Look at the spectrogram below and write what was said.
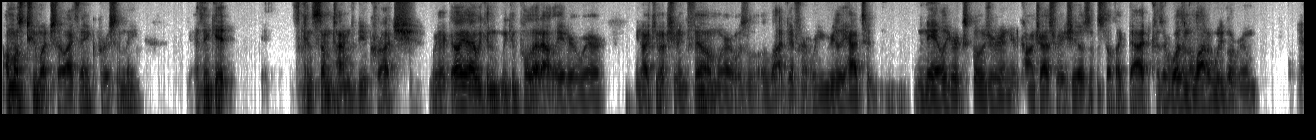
almost too much so. I think personally, I think it can sometimes be a crutch. We're like, oh yeah, we can we can pull that out later. Where you know, I came up shooting film where it was a lot different, where you really had to nail your exposure and your contrast ratios and stuff like that because there wasn't a lot of wiggle room, yeah.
